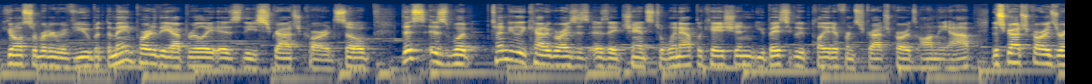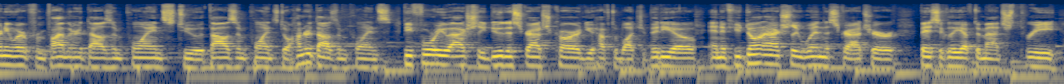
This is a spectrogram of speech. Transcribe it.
You can also write a review, but the main part of the app really is the scratch cards. So this is what technically categorizes as a chance to win application. You basically play different scratch cards on the app. The scratch cards are anywhere from 500,000 points to 1,000 points to 100,000 points. Before you actually do the scratch card, you have to watch a video. And if you don't actually win the scratcher, basically you have to match three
